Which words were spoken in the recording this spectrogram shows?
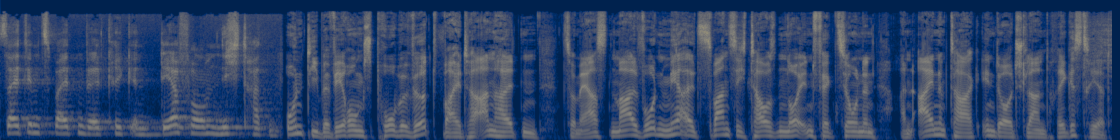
seit dem Zweiten Weltkrieg in der Form nicht hatten. Und die Bewährungsprobe wird weiter anhalten. Zum ersten Mal wurden mehr als 20.000 Neuinfektionen an einem Tag in Deutschland registriert.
